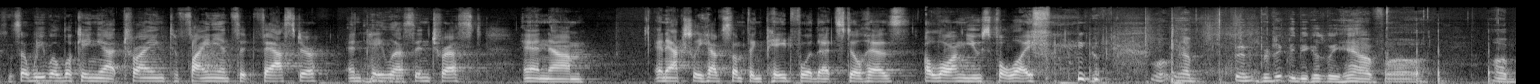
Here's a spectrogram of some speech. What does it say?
So we were looking at trying to finance it faster and pay less interest, and, um, and actually have something paid for that still has a long, useful life. Well, yeah, and particularly because we have uh, a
